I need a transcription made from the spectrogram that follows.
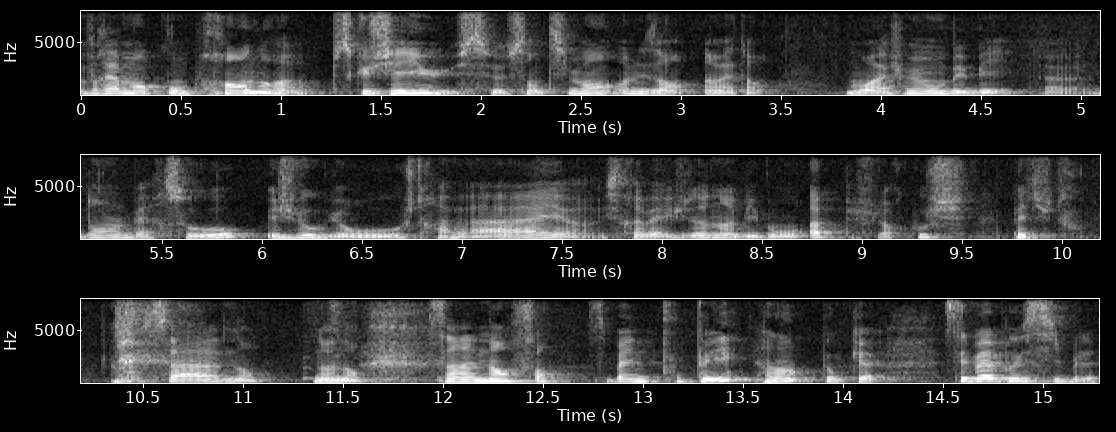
vraiment comprendre, parce que j'ai eu ce sentiment en me disant, non, attends, moi je mets mon bébé euh, dans le berceau, et je vais au bureau, je travaille, euh, il se réveille, je lui donne un biberon, hop, je le recouche. Pas du tout. Ça, non, non, non. C'est un enfant, c'est pas une poupée, hein, donc euh, c'est pas possible.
